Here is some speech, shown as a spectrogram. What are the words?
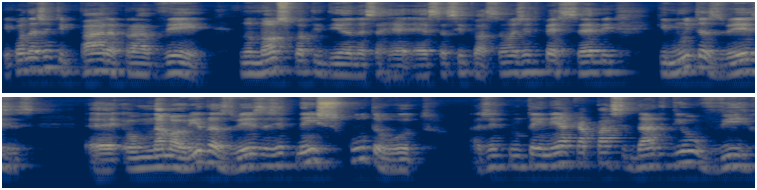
E quando a gente para para ver no nosso cotidiano essa, essa situação, a gente percebe que muitas vezes, é, ou na maioria das vezes, a gente nem escuta o outro, a gente não tem nem a capacidade de ouvir,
